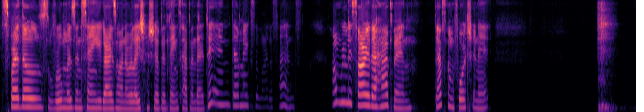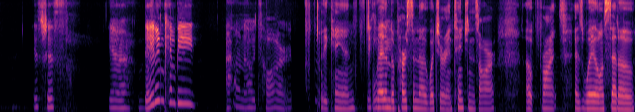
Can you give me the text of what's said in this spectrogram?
spread those rumors and saying you guys were in a relationship and things happened that didn't, that makes a lot of sense. I'm really sorry that happened. That's unfortunate. It's just, yeah, dating can be, I don't know, it's hard. It can. It can Letting the person know what your intentions are up front as well instead of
